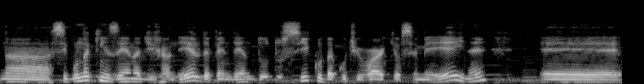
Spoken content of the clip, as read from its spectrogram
na segunda quinzena de janeiro, dependendo do, do ciclo da cultivar que eu semeei, né? É,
